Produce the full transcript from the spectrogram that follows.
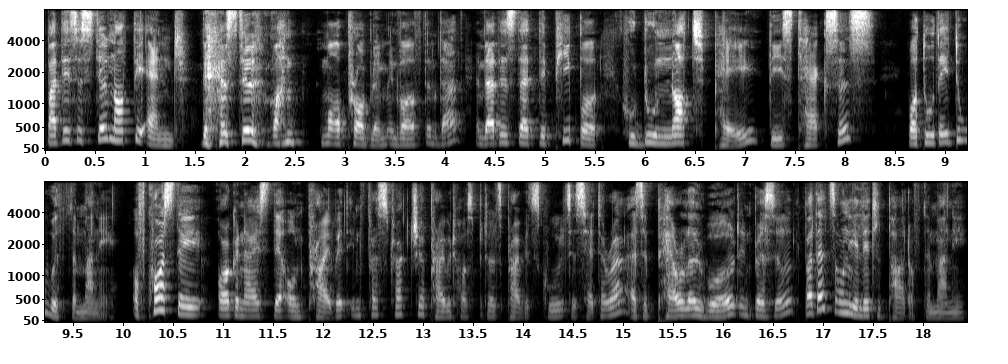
But this is still not the end. There's still one more problem involved in that. And that is that the people who do not pay these taxes, what do they do with the money? Of course, they organize their own private infrastructure, private hospitals, private schools, etc., as a parallel world in Brazil. But that's only a little part of the money.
